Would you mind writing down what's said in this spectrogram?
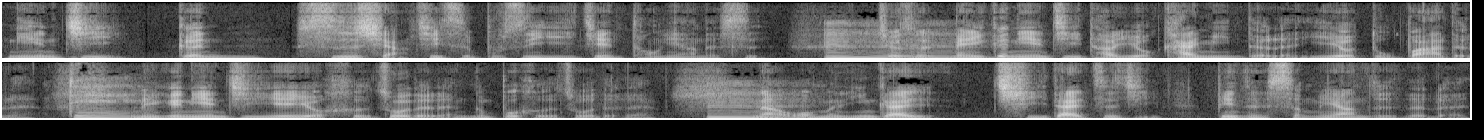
年纪跟思想其实不是一件同样的事。嗯，就是每一个年纪，他有开明的人，也有独霸的人。对，每个年纪也有合作的人跟不合作的人。嗯，那我们应该期待自己变成什么样子的人？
